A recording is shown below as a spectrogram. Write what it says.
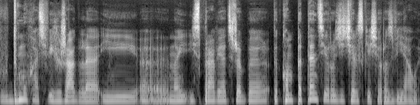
dmuchać w ich żagle i, e, no i sprawiać, żeby te kompetencje rodzicielskie się rozwijały.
